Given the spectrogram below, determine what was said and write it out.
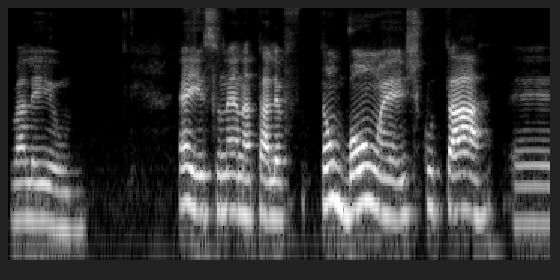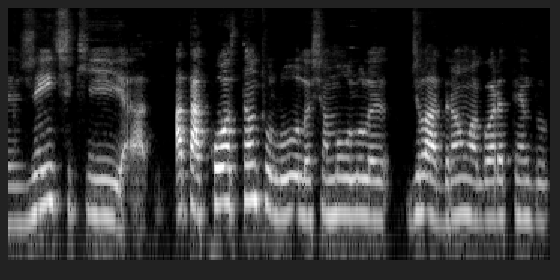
Valeu. É isso, né, Natália? Tão bom é escutar é, gente que atacou tanto o Lula, chamou o Lula de ladrão, agora tendo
